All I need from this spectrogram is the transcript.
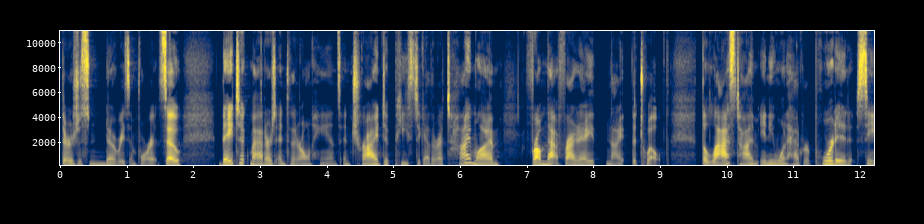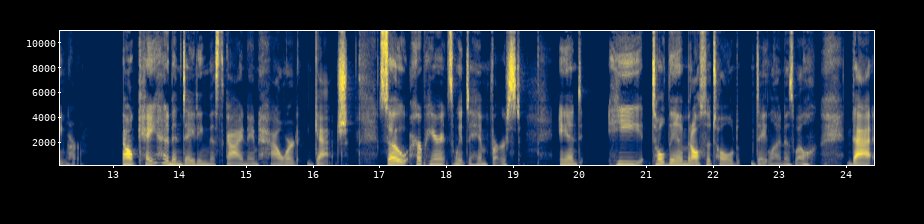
There's just no reason for it. So they took matters into their own hands and tried to piece together a timeline from that Friday night, the 12th, the last time anyone had reported seeing her. Now, Kate had been dating this guy named Howard Gatch. So her parents went to him first, and he told them, but also told Dateline as well, that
